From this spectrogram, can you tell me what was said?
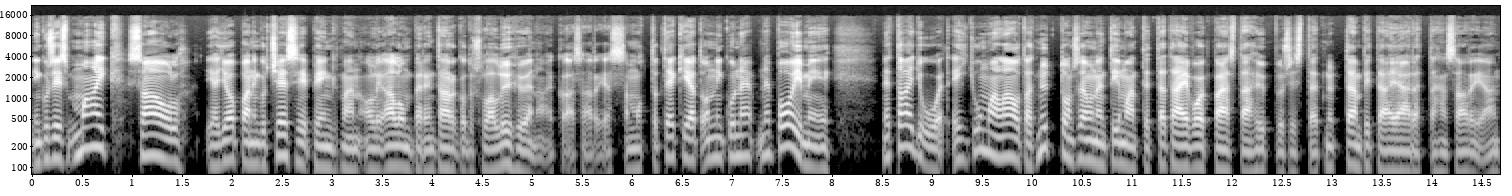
niin kuin siis Mike, Saul ja jopa niin kuin Jesse Pinkman oli alun perin tarkoitus olla lyhyen aikaa sarjassa, mutta tekijät on niin kuin ne, ne poimii, ne tajuu, että ei jumalauta, että nyt on sellainen timantti, että tätä ei voi päästää hyppysistä, että nyt tämän pitää jäädä tähän sarjaan.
